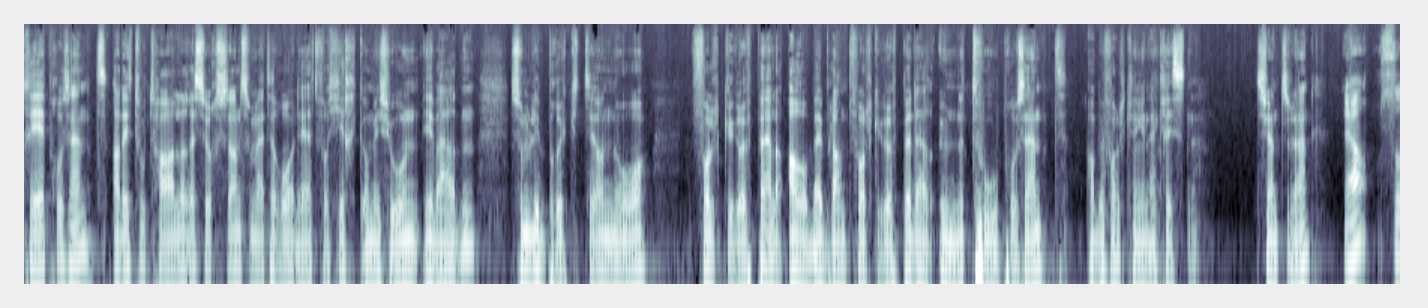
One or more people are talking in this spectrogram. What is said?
3% av de totale ressursene som er til rådighet for kirke og misjon i verden, som blir brukt til å nå folkegrupper, eller arbeid blant folkegrupper der under 2% av befolkningen er kristne. Skjønte du den? Ja, så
